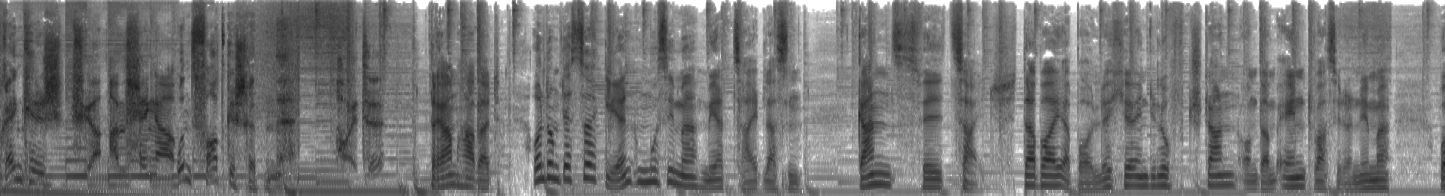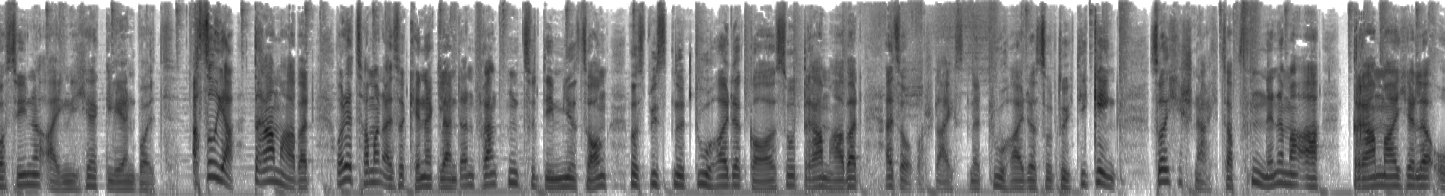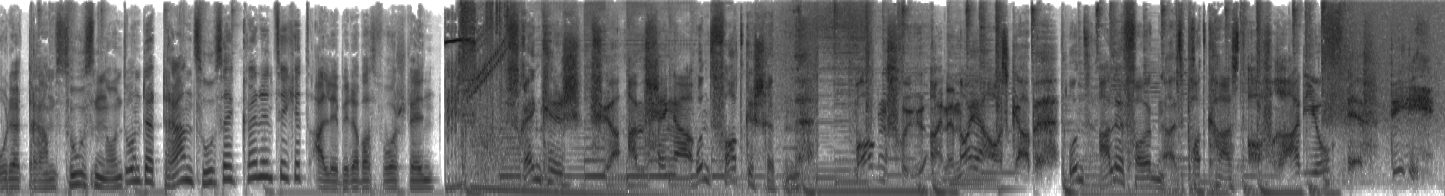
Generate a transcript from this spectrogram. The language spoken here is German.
Fränkisch für Anfänger und Fortgeschrittene. Heute Dramhabert. Und um das zu erklären, muss ich mir mehr Zeit lassen. Ganz viel Zeit. Dabei ein paar Löcher in die Luft stand und am Ende was wieder nimmer, was sie ihnen eigentlich erklären wollt. Ach so, ja, Dramhabert. Und jetzt haben wir also kennengelernt an Franken, zu dem wir sagen, was bist denn du heute gar so Dramhabert? Also, was schleichst denn du heute so durch die Gegend? Solche Schnarchzapfen nennen wir auch Drammeicheler oder Dramsusen. Und unter Dramsuse können sich jetzt alle wieder was vorstellen. Fränkisch für Anfänger und Fortgeschrittene. Morgen früh eine neue Ausgabe. Und alle Folgen als Podcast auf radiof.de.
